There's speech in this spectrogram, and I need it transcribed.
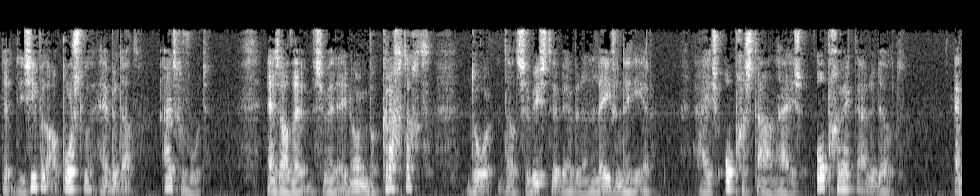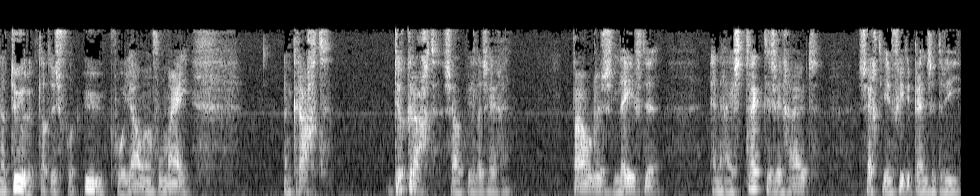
de discipelen, apostelen hebben dat uitgevoerd. En ze, ze werden enorm bekrachtigd doordat ze wisten, we hebben een levende Heer. Hij is opgestaan, hij is opgewekt uit de dood. En natuurlijk, dat is voor u, voor jou en voor mij een kracht de kracht, zou ik willen zeggen. Paulus leefde en hij strekte zich uit, zegt hij in Filippenzen 3,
